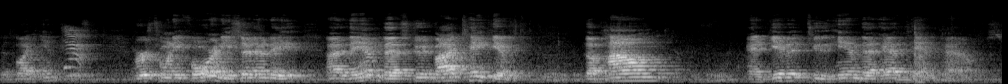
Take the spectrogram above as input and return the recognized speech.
That's like interest. Verse 24, And he said unto uh, them that stood by, Take him the pound, and give it to him that hath ten pounds.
